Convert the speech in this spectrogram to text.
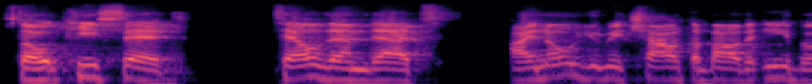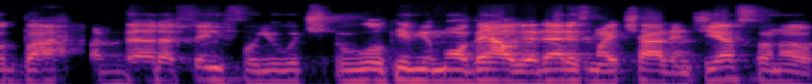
So he said, tell them that I know you reach out about the ebook, but a better thing for you, which will give you more value. That is my challenge. Yes or no?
